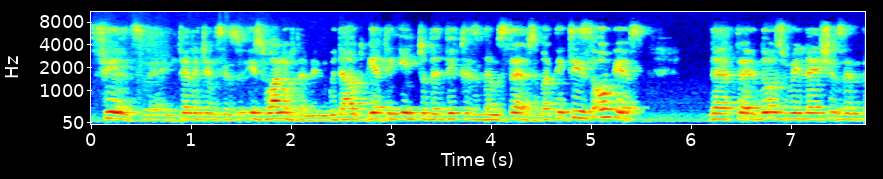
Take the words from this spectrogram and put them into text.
fields. Uh, intelligence is, is one of them, and without getting into the details themselves. But it is obvious that uh, those relations, and,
